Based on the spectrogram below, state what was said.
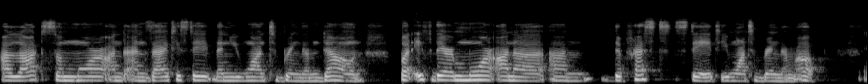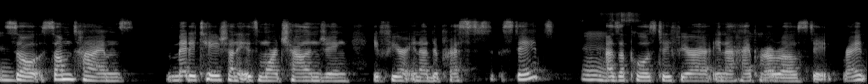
a lot, so more on the anxiety state, then you want to bring them down. But if they're more on a um, depressed state, you want to bring them up. Mm. So sometimes meditation is more challenging if you're in a depressed state mm. as opposed to if you're in a hyper aroused state, right?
